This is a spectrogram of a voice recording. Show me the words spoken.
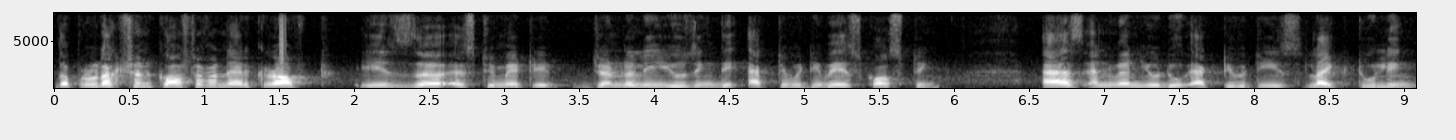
The production cost of an aircraft is uh, estimated generally using the activity based costing as and when you do activities like tooling,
